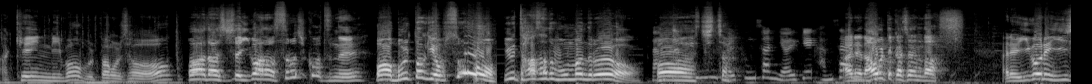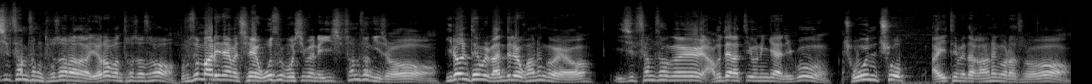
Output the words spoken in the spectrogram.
아케인 리버 물방울 서. 와 나 진짜 이거 하나 쓰러질 것 같은데. 와 물떡이 없어. 이거 다 사도 못 만들어요. 와 진짜. 별풍선 10개 감사합니다. 아니 나올 때까지 한다. 아니요 이거는 23성 도전하다가 여러 번 터져서 무슨 말이냐면 제 옷을 보시면 23성이죠. 이런 템을 만들려고 하는 거예요. 23성을 아무데나 띄우는 게 아니고 좋은 추업 아이템에다가 하는 거라서.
